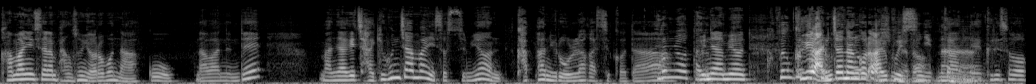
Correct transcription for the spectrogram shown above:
가만히 있으라는 방송이 여러 번 나왔고 나왔는데 만약에 자기 혼자만 있었으면 가판 위로 올라갔을 거다. 그럼요. 다- 왜냐하면 그게 다 안전한 걸 알고 생각하십니다. 있으니까. 네네. 네. 그래서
